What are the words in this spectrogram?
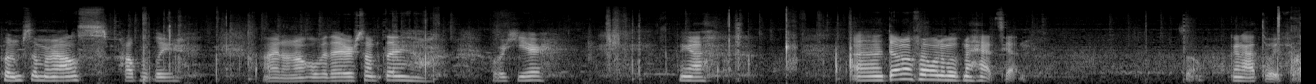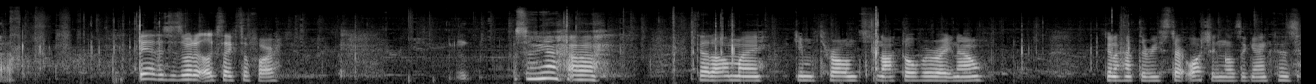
Put them somewhere else. Probably, I don't know, over there or something. Over here. Yeah. Uh, don't know if I want to move my hats yet. So, I'm gonna have to wait for that. But yeah, this is what it looks like so far. So yeah, uh, got all my Game of Thrones knocked over right now. Gonna have to restart watching those again because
